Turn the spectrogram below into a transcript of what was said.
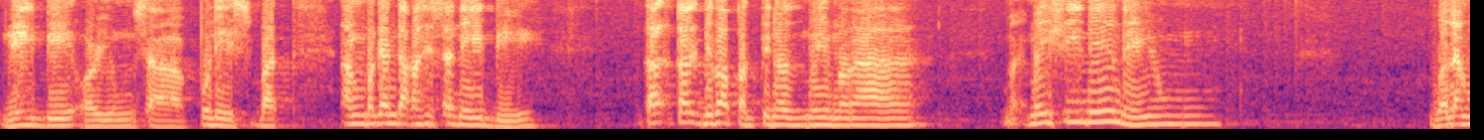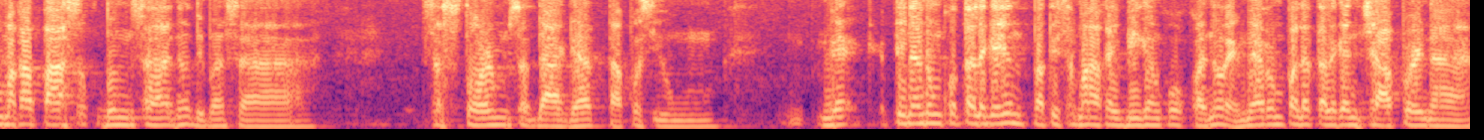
Navy, or yung sa police, but ang maganda kasi sa Navy, ta, ta- di ba pag pinanood mo yung mga, may, may sino yun eh, yung walang makapasok dun sa, ano, di ba, sa, sa storm sa dagat, tapos yung me, tinanong ko talaga yun, pati sa mga kaibigan ko, ano eh, meron pala talagang chopper na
